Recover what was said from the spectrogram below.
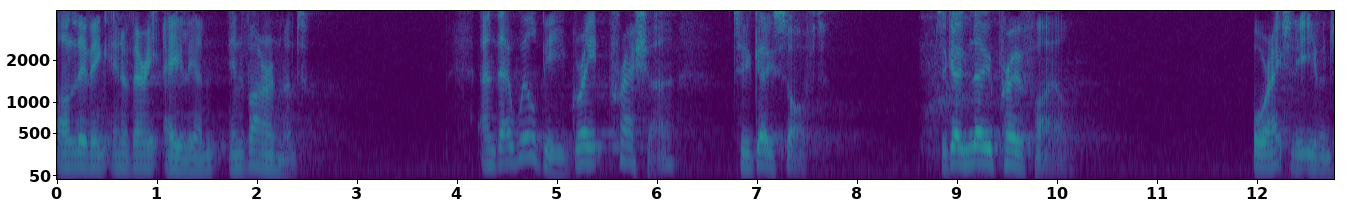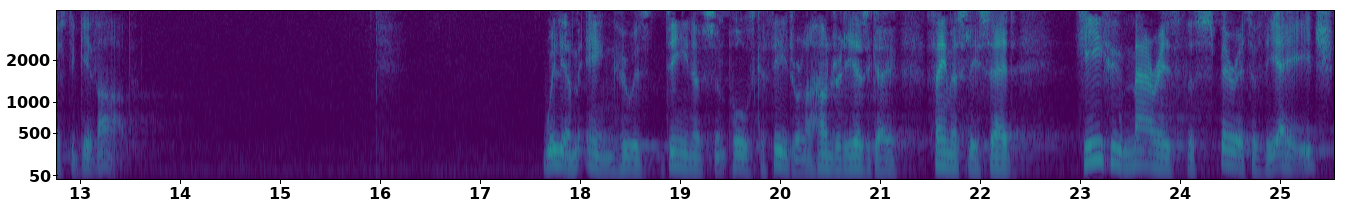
are living in a very alien environment. And there will be great pressure to go soft, to go low profile, or actually even just to give up. William Inge, who was Dean of St. Paul's Cathedral a hundred years ago, famously said, He who marries the spirit of the age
